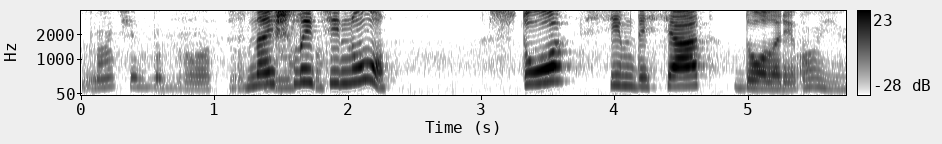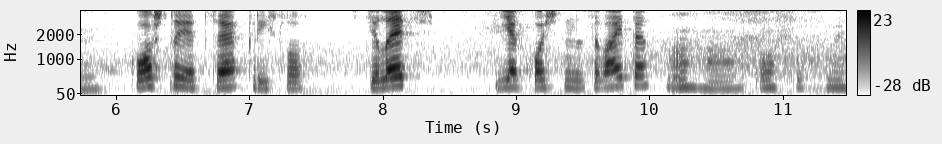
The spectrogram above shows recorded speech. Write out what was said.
значить добротне. Знайшли Тому що- ціну 170 доларів. Ой-ой. Коштує це крісло. Стілець, як хочете називайте. Ага, офісний.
